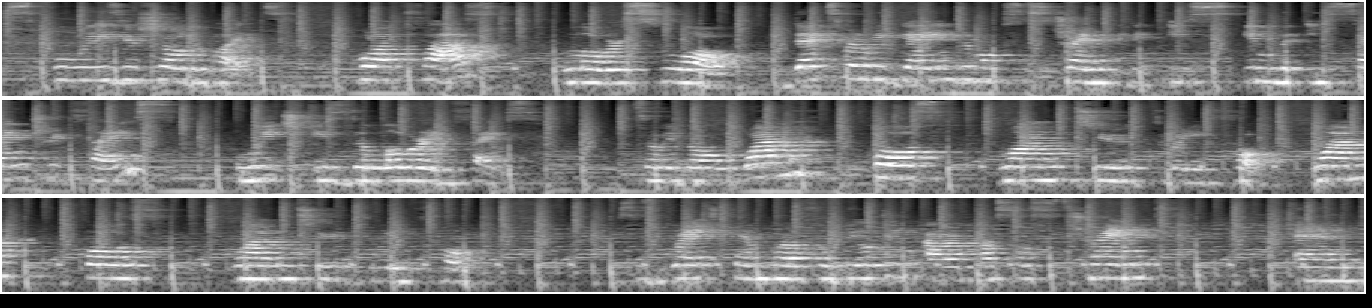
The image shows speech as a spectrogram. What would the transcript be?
Squeeze your shoulder blades. Pull up fast, lower slow. That's where we gain the most strength in the eccentric phase which is the lowering phase. So we go one, pause, one, two, three, four. One, pause, one, two, three, four. This is great tempo for building our muscle strength and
